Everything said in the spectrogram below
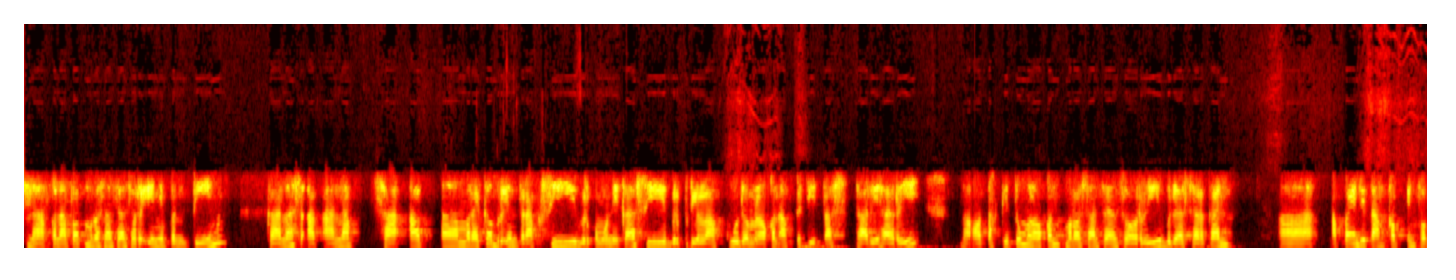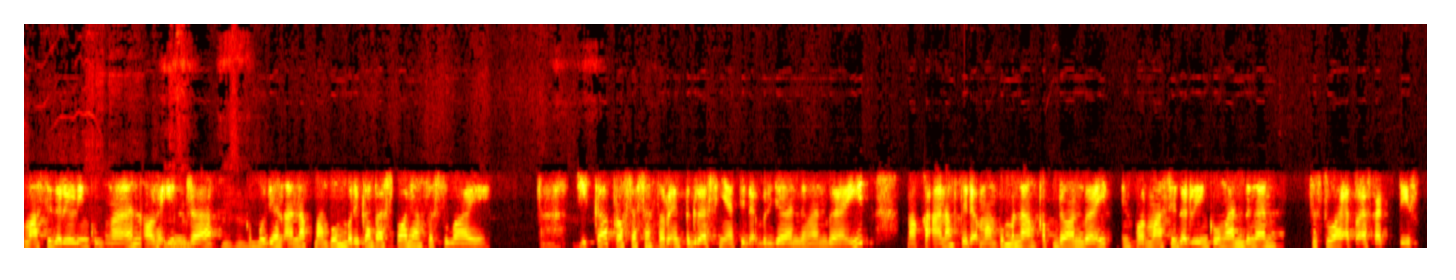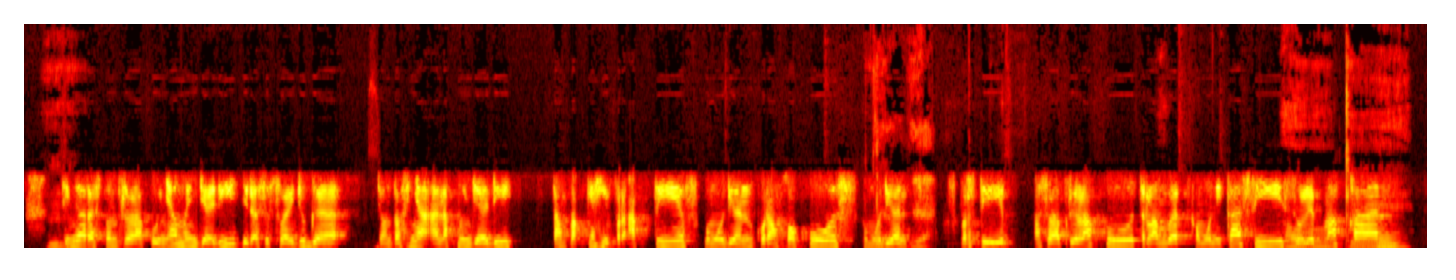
Nah, kenapa pemrosesan sensori ini penting? Karena saat anak saat uh, mereka berinteraksi, berkomunikasi, berperilaku dan melakukan aktivitas sehari-hari, nah otak itu melakukan pemrosesan sensori berdasarkan uh, apa yang ditangkap informasi dari lingkungan oleh indera, kemudian anak mampu memberikan respon yang sesuai. Nah, jika proses sensor integrasinya tidak berjalan dengan baik, maka anak tidak mampu menangkap dengan baik informasi dari lingkungan dengan sesuai atau efektif. Sehingga respon perilakunya menjadi tidak sesuai juga. Contohnya anak menjadi tampaknya hiperaktif, kemudian kurang fokus, kemudian Ya, ya. seperti masalah perilaku, terlambat komunikasi, sulit Oke. makan,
